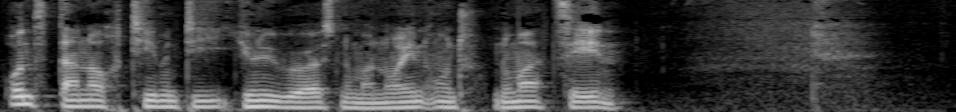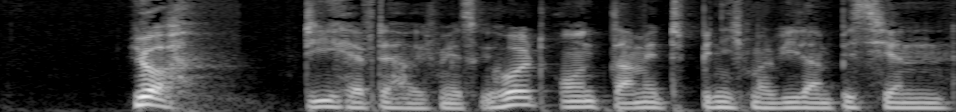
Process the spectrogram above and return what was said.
Und dann noch TMNT Universe Nummer 9 und Nummer 10. Ja, die Hefte habe ich mir jetzt geholt und damit bin ich mal wieder ein bisschen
